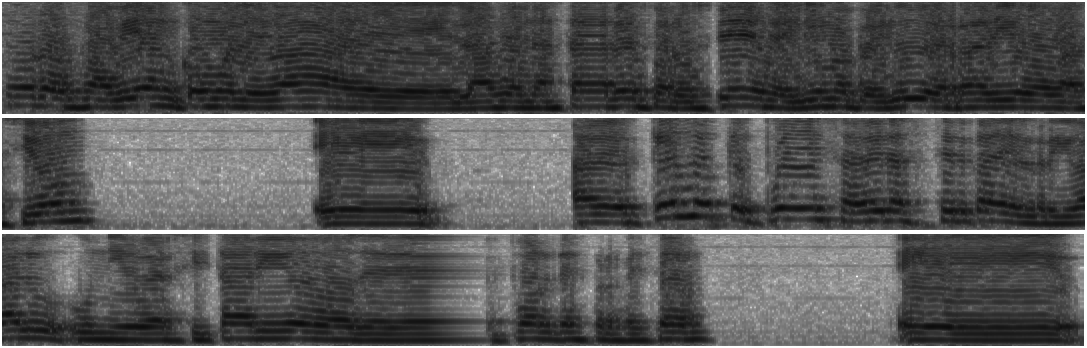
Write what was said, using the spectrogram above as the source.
Hola Fabián, ¿cómo le va? Eh, las buenas tardes para ustedes de Lima, Perú, de Radio Ovación. Eh, a ver, ¿qué es lo que puede saber acerca del rival universitario de deportes, profesor? Eh,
